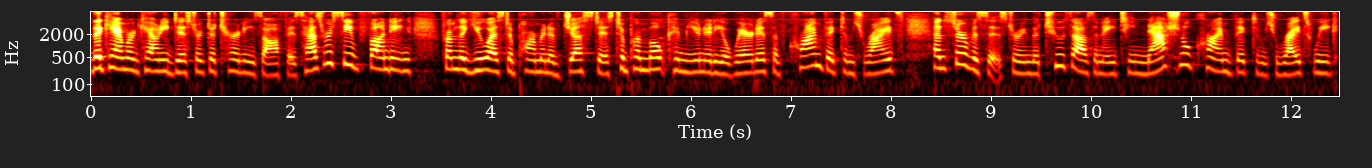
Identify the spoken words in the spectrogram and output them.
The Cameron County District Attorney's Office has received funding from the U.S. Department of Justice to promote community awareness of crime victims' rights and services during the 2018 National Crime Victims' Rights Week,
